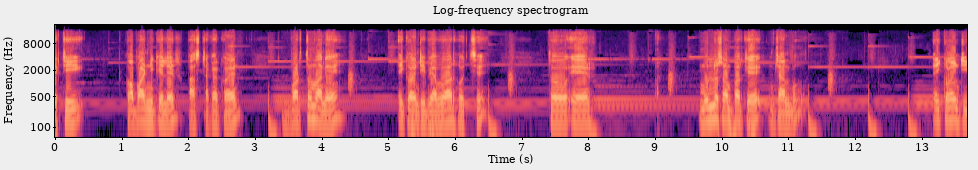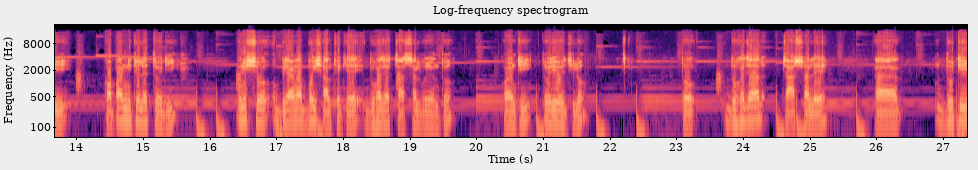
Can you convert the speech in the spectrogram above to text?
একটি কপার নিকেলের পাঁচ টাকার কয়েন বর্তমানে এই কয়েনটি ব্যবহার হচ্ছে। তো এর মূল্য সম্পর্কে জানব। এই কয়েনটি কপার নিকেলের তৈরি। উনিশশো বিরানব্বই সাল থেকে দু হাজার চার সাল পর্যন্ত কয়েনটি তৈরি হয়েছিল। তো দু হাজার চার সালে দুটি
